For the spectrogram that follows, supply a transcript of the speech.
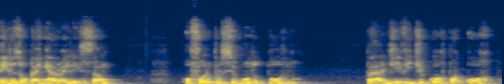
eles ou ganharam a eleição ou foram para o segundo turno para dividir corpo a corpo.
